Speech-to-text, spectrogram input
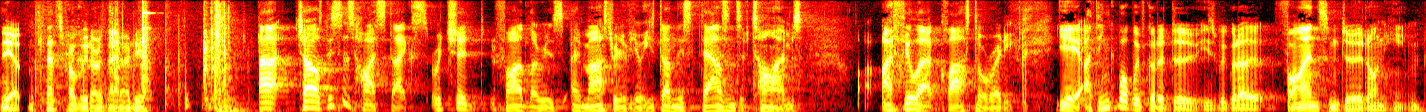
Yep. That's probably not a bad idea. Uh, Charles, this is high stakes. Richard Fidler is a master interviewer. He's done this thousands of times. I feel outclassed already. Yeah, I think what we've got to do is we've got to find some dirt on him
